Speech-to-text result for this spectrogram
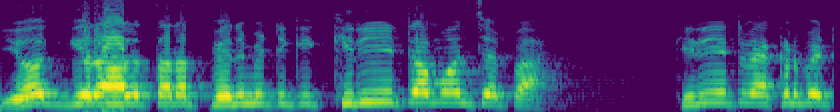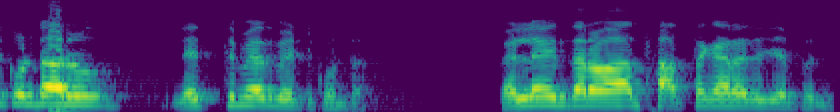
యోగ్యురాలు తన పెనిమిటికి కిరీటము అని చెప్పాడు. కిరీటం ఎక్కడ పెట్టుకుంటారు? నెత్తి మీద పెట్టుకుంటారు. పెళ్ళైన తర్వాత అత్తగారు అది చెప్పింది.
